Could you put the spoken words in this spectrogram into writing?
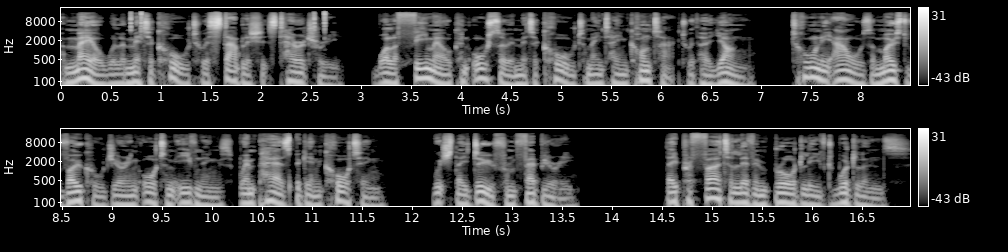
a male will emit a call to establish its territory, while a female can also emit a call to maintain contact with her young. Tawny owls are most vocal during autumn evenings when pairs begin courting, which they do from February. They prefer to live in broad-leaved woodlands,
